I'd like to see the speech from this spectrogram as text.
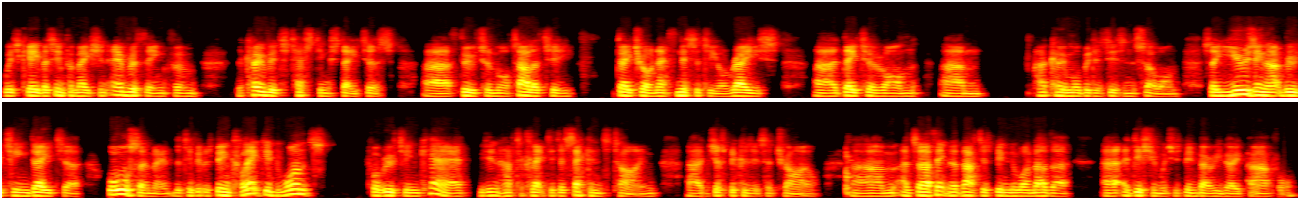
which gave us information, everything from the COVID testing status uh, through to mortality, data on ethnicity or race, uh, data on um, comorbidities and so on. So using that routine data also meant that if it was being collected once for routine care, we didn't have to collect it a second time uh, just because it's a trial. Um, and so I think that that has been the one other uh, addition, which has been very, very powerful.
